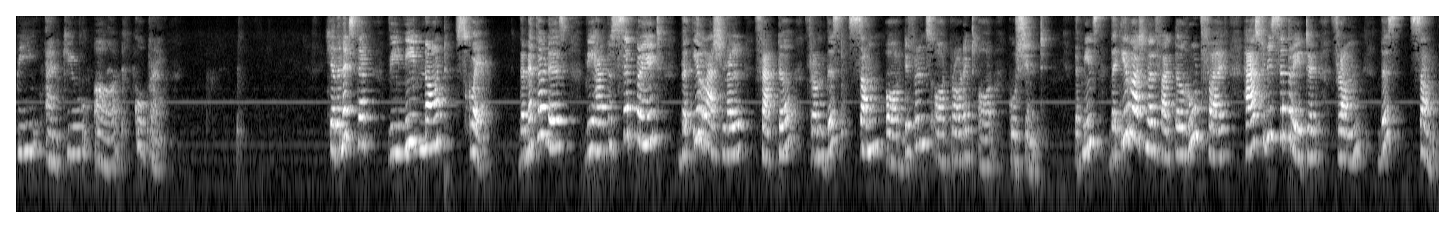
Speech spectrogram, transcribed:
P and Q are coprime. Here the next step, we need not square. The method is we have to separate the irrational factor from this sum or difference or product or quotient. That means the irrational factor root 5 has to be separated from this sum.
